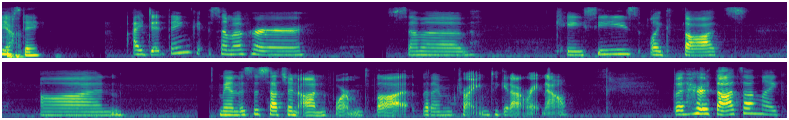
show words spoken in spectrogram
Yeah. Tuesday." I did think some of her, some of Casey's like thoughts on, man, this is such an unformed thought that I'm trying to get out right now. But her thoughts on like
